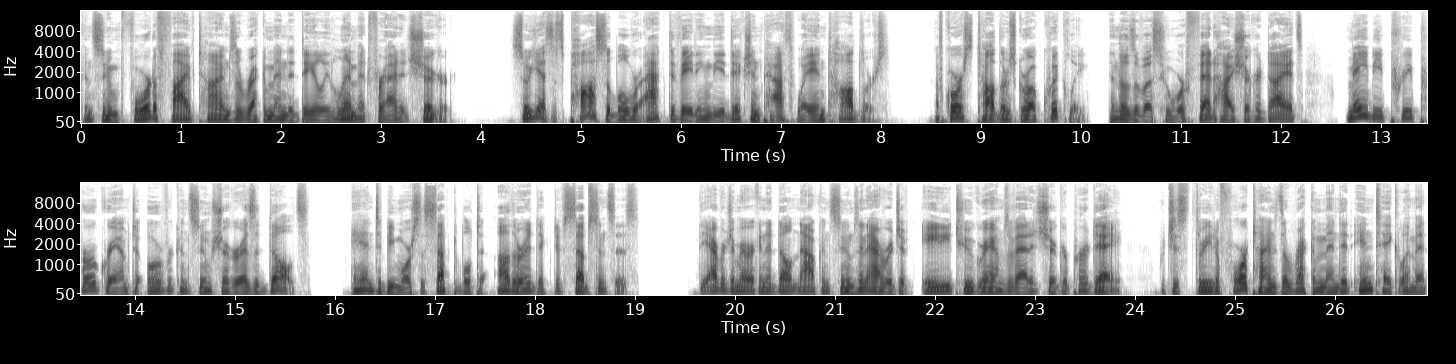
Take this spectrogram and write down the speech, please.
consume four to five times the recommended daily limit for added sugar. So, yes, it's possible we're activating the addiction pathway in toddlers. Of course, toddlers grow up quickly, and those of us who were fed high sugar diets may be pre programmed to overconsume sugar as adults and to be more susceptible to other addictive substances. The average American adult now consumes an average of 82 grams of added sugar per day, which is three to four times the recommended intake limit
